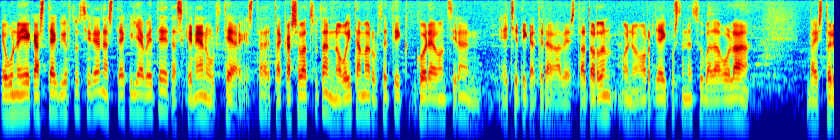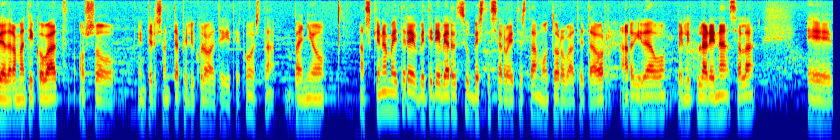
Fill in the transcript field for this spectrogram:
egun horiek asteak bihurtu ziren, asteak hilabete eta azkenean urteak, ezta? Eta kaso batzutan, nogeita mar urtetik gora egon ziren etxetik atera gabe, ezta? Orduan, bueno, hor ja ikusten duzu badagola ba, historia dramatiko bat oso interesantea pelikula bat egiteko, ezta? Baino, azkenan baitere, betire behar beste zerbait, ezta? Motor bat, eta hor argi dago pelikularena zala e,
